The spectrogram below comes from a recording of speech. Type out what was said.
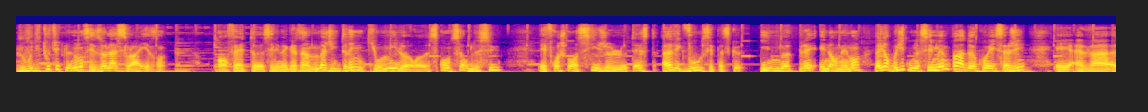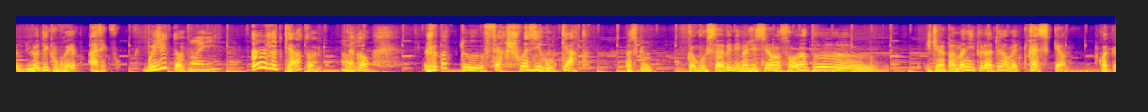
je vous dis tout de suite le nom, c'est The Last Rise. En fait, euh, c'est les magasins Magic Dream qui ont mis leur euh, sponsor dessus. Et franchement, si je le teste avec vous, c'est parce que il me plaît énormément. D'ailleurs, Brigitte ne sait même pas de quoi il s'agit et elle va le découvrir avec vous. Brigitte, Oui. un jeu de cartes, Oui. d'accord? Je vais pas te faire choisir une carte parce que, comme vous le savez, les magiciens sont un peu, je dirais pas manipulateurs, mais presque, quoique.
